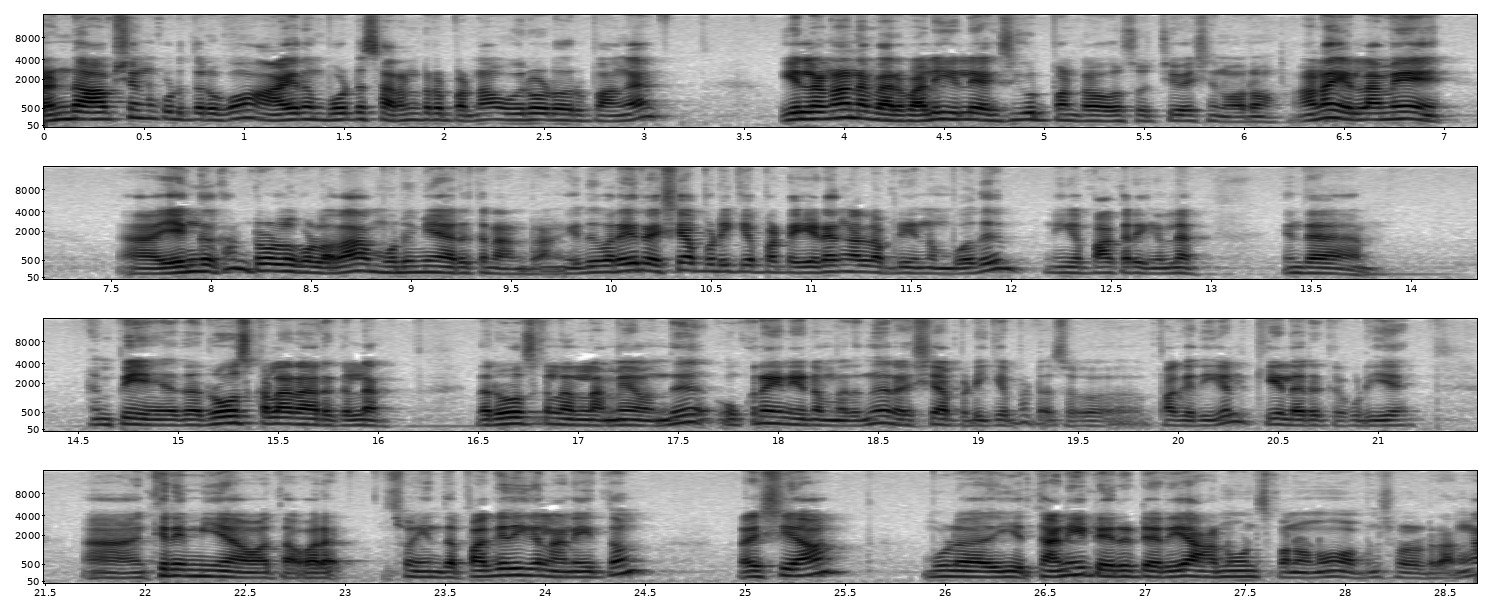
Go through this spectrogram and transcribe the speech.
ரெண்டு ஆப்ஷன் கொடுத்துருக்கோம். ஆயுதம் போட்டு சரண்டர் பண்ணால் உயிரோடு இருப்பாங்க. இல்லைனா நான் வேறு வழியில் எக்ஸிக்யூட் பண்ணுற ஒரு சுச்சுவேஷன் வரும். ஆனால் எல்லாமே எங்கள் கண்ட்ரோலுக்குள்ளே தான் முழுமையாக இருக்கிறான்றாங்க இதுவரை ரஷ்யா பிடிக்கப்பட்ட இடங்கள் அப்படின்னும் போது நீங்கள் பார்க்குறீங்கள்ல இந்த எம்பி இந்த ரோஸ் கலராக இருக்குல்ல இந்த ரோஸ் கலர் எல்லாமே வந்து உக்ரைனிடமிருந்து ரஷ்யா பிடிக்கப்பட்ட சு பகுதிகள் கீழே இருக்கக்கூடிய கிரிமியாவை தவிர. ஸோ இந்த பகுதிகள் அனைத்தும் ரஷ்யா முழு தனி டெரிட்டரியாக அனௌன்ஸ் பண்ணணும் அப்படின்னு சொல்கிறாங்க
